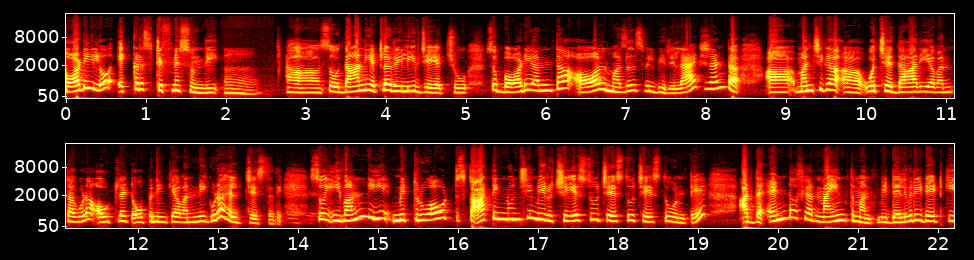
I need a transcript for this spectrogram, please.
బాడీలో ఎక్కడ స్టిఫ్నెస్ ఉంది? సో దాన్ని ఎట్లా రిలీవ్ చేయొచ్చు? సో బాడీ అంతా all muscles will be relaxed and మంచిగా వచ్చే దారి అవంతా కూడా అవుట్లెట్ ఓపెనింగ్కి అవన్నీ కూడా హెల్ప్ చేస్తుంది. సో ఇవన్నీ మీరు త్రూ అవుట్ స్టార్టింగ్ నుంచి మీరు చేస్తూ చేస్తూ చేస్తూ ఉంటే at the end of your ninth month మీ డెలివరీ డేట్కి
